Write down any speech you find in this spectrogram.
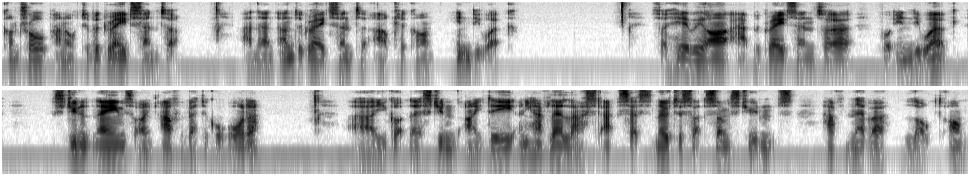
control panel to the grade center. And then under grade center, I'll click on IndieWork. So here we are at the Grade Center for Indie Work. Student names are in alphabetical order. Uh, you got their student ID and you have their last access. Notice that some students have never logged on.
